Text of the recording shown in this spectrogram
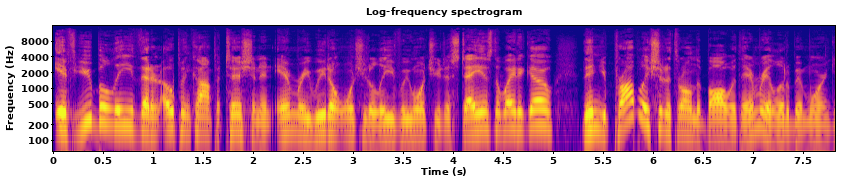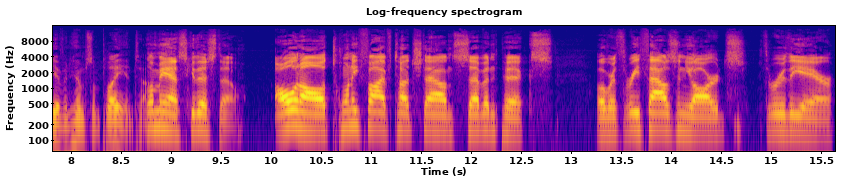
If you believe that an open competition and Emory, we don't want you to leave, we want you to stay is the way to go, then you probably should have thrown the ball with Emory a little bit more and given him some playing time. Let me ask you this though. All in all, 25 touchdowns, 7 picks, over 3,000 yards through the air.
